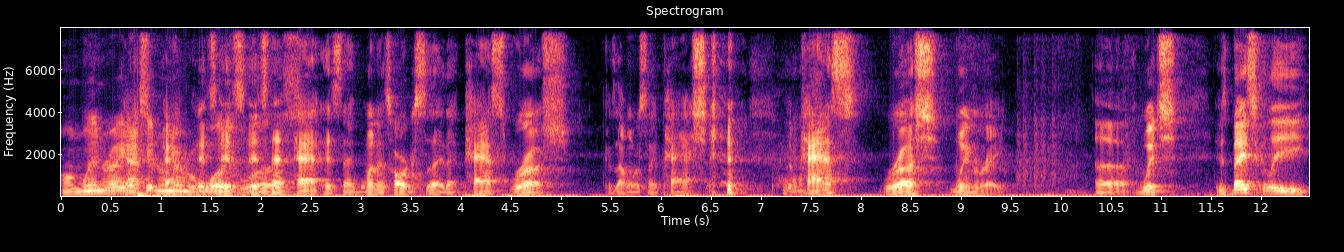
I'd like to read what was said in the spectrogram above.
on win rate. Pass- I couldn't pa- remember it's, what it's, it was. It's that pa- It's that one that's hard to say. That pass rush, because I want to say pass. the pass rush win rate, uh, which is basically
